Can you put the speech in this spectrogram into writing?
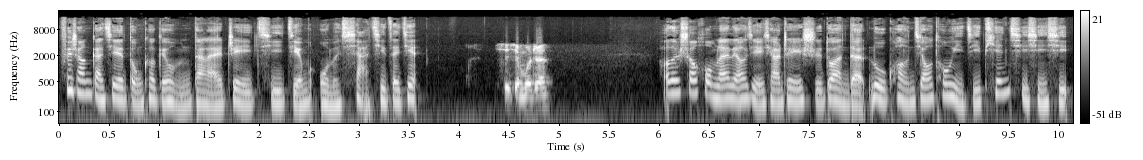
非常感谢董克给我们带来这一期节目，我们下期再见。谢谢木真。好的，稍后我们来了解一下这一时段的路况、交通以及天气信息。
